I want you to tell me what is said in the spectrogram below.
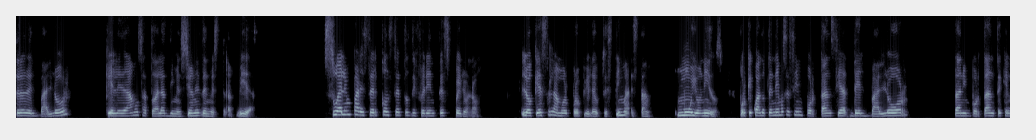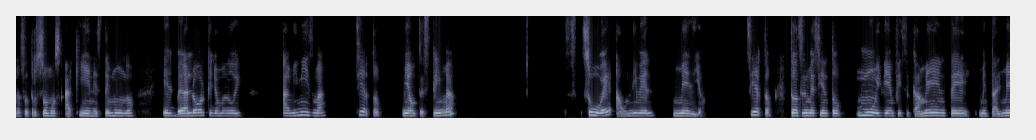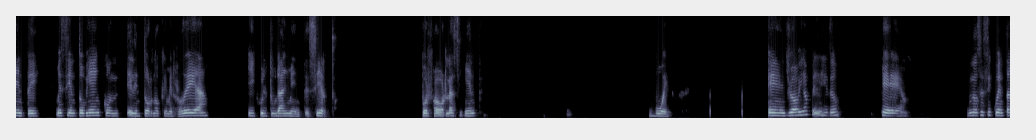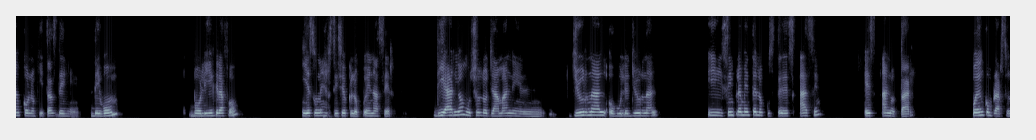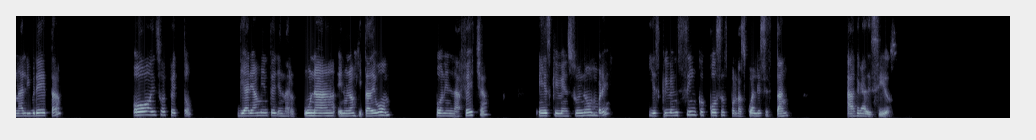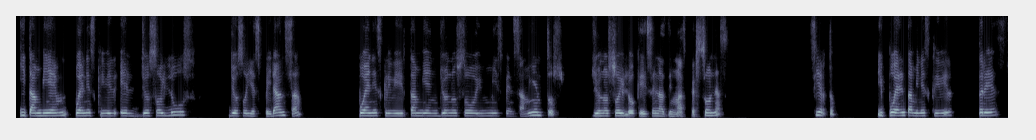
del valor que le damos a todas las dimensiones de nuestras vidas. Suelen parecer conceptos diferentes, pero no. Lo que es el amor propio y la autoestima están muy unidos, porque cuando tenemos esa importancia del valor tan importante que nosotros somos aquí en este mundo, el valor que yo me doy a mí misma, ¿cierto? Mi autoestima sube a un nivel medio, ¿cierto? Entonces me siento muy bien físicamente, mentalmente, me siento bien con el entorno que me rodea, y culturalmente, ¿cierto? Por favor, la siguiente. Bueno, eh, yo había pedido que, no sé si cuentan con hojitas de, de BOM, bolígrafo, y es un ejercicio que lo pueden hacer diario, muchos lo llaman el journal o bullet journal, y simplemente lo que ustedes hacen es anotar. Pueden comprarse una libreta o en su efecto diariamente llenar una en una hojita de BOM, ponen la fecha, escriben su nombre y escriben cinco cosas por las cuales están agradecidos. Y también pueden escribir el yo soy luz, yo soy esperanza. Pueden escribir también yo no soy mis pensamientos, yo no soy lo que dicen las demás personas, ¿cierto? Y pueden también escribir tres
